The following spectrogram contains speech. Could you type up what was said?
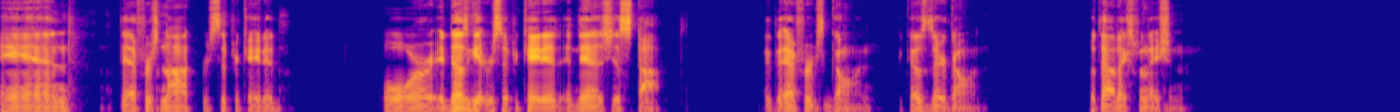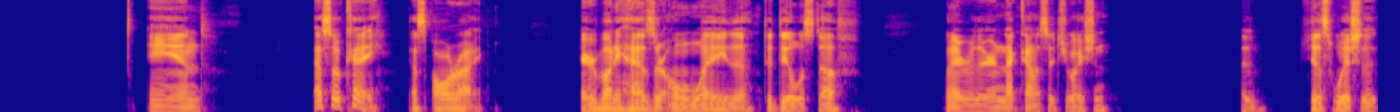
and the effort's not reciprocated, or it does get reciprocated and then it's just stopped. Like the effort's gone because they're gone without explanation. And that's okay. That's all right. Everybody has their own way to, to deal with stuff whenever they're in that kind of situation. I just wish that,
